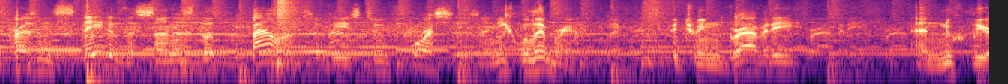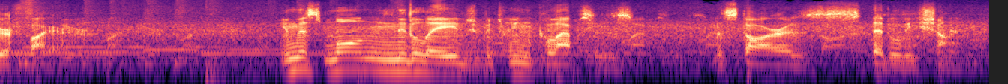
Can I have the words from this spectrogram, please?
the present state of the sun is the balance of these two forces, an equilibrium between gravity and nuclear fire. In this long middle age between collapses, the stars steadily shine.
